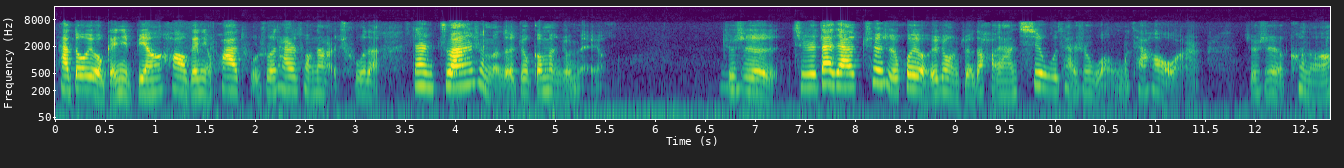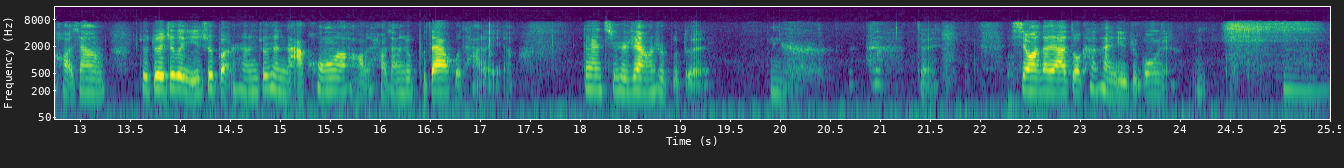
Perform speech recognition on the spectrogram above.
它都有给你编号，给你画图，说它是从哪儿出的。但是砖什么的就根本就没有，就是其实大家确实会有一种觉得好像器物才是文物才好玩。就是可能好像就对这个遗址本身就是拿空了，好好像就不在乎它了一样。但是其实这样是不对，嗯，对，希望大家多看看遗址公园，嗯。嗯，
